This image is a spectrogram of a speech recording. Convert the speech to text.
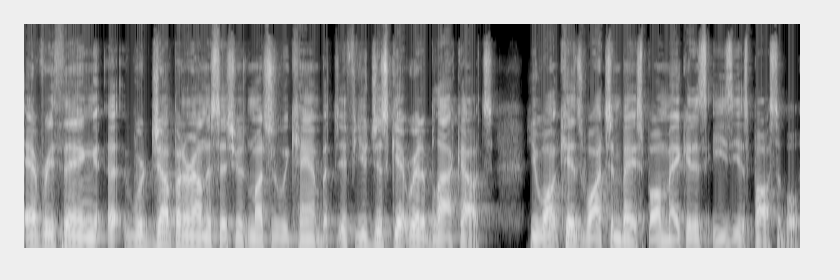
everything, uh, we're jumping around this issue as much as we can. But if you just get rid of blackouts, you want kids watching baseball, make it as easy as possible.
